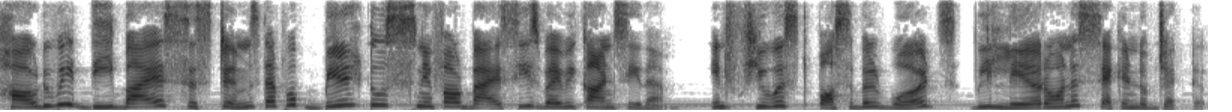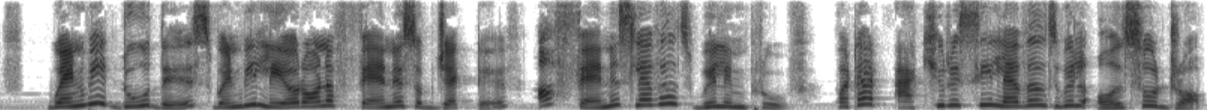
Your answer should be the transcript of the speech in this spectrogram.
How do we debias systems that were built to sniff out biases where we can't see them? In fewest possible words, we layer on a second objective. When we do this, when we layer on a fairness objective, our fairness levels will improve, but our accuracy levels will also drop.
